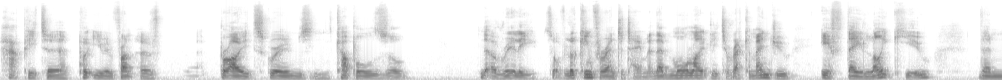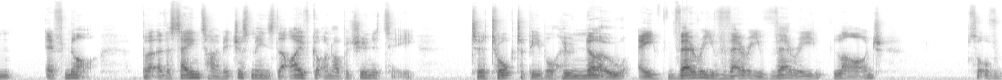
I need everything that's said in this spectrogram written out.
happy to put you in front of brides, grooms, and couples or that are really sort of looking for entertainment. They're more likely to recommend you if they like you than if not. But at the same time, it just means that I've got an opportunity to talk to people who know a very, very, very large sort of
